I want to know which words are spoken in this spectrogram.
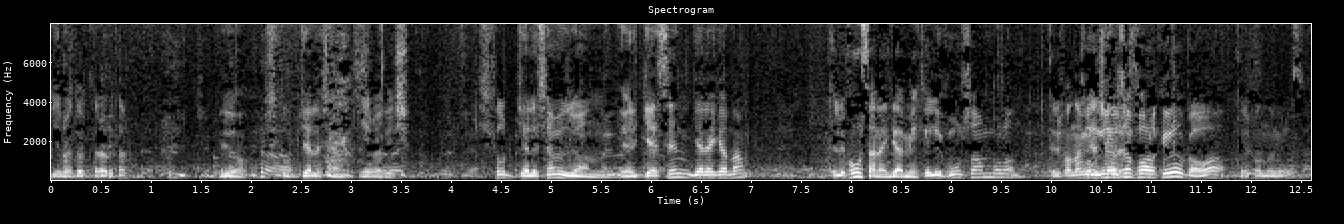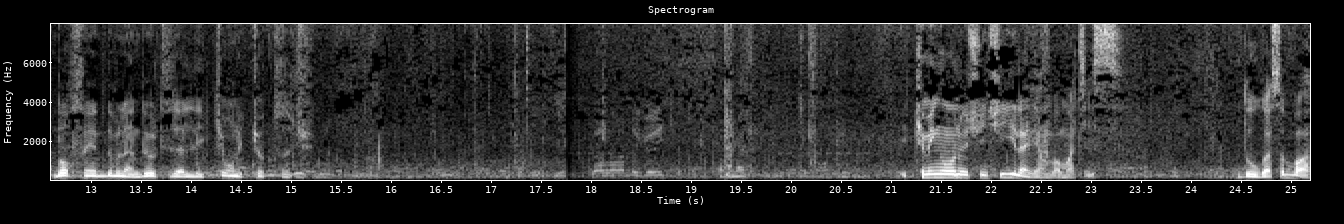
24 lira bitam. Yo'q, ish qilib kelishamiz. 25. Ish qilib kelishamiz yonini. Gelsin gerek adam. Telefon sana gelmeyin. Telefon sam bo'ladi. Telefondan geleceğiz? farqi yo'q, ava. Telefon numarası? 97 bilan 452 12 33. Rahmat. 2013 yil ekan bu Matiz. Dugasi bor,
